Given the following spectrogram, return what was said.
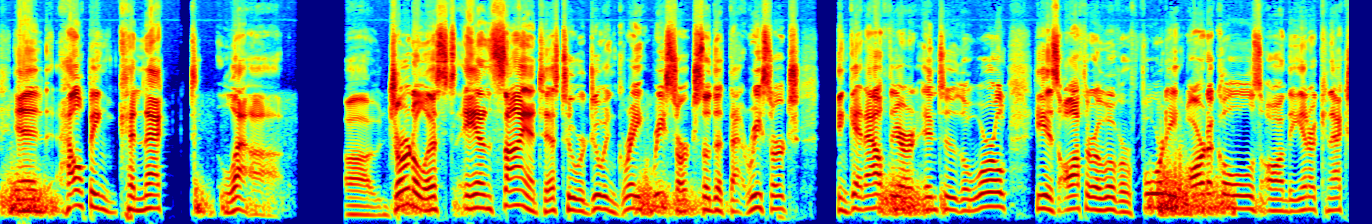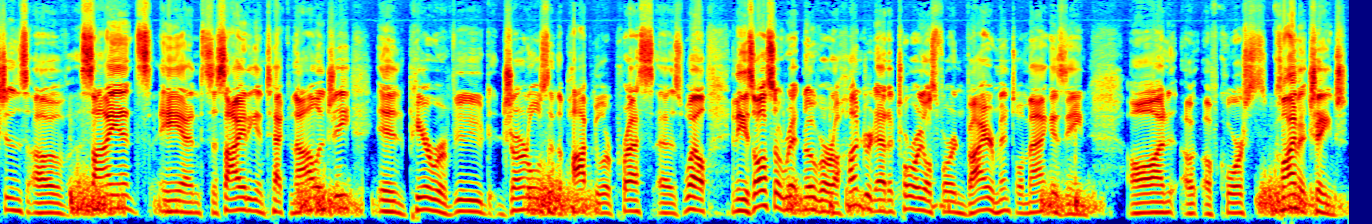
in helping connect. Uh, uh, journalists and scientists who are doing great research so that that research can get out there into the world. He is author of over 40 articles on the interconnections of science and society and technology in peer reviewed journals and the popular press as well. And he has also written over 100 editorials for Environmental Magazine on, of course, climate change.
